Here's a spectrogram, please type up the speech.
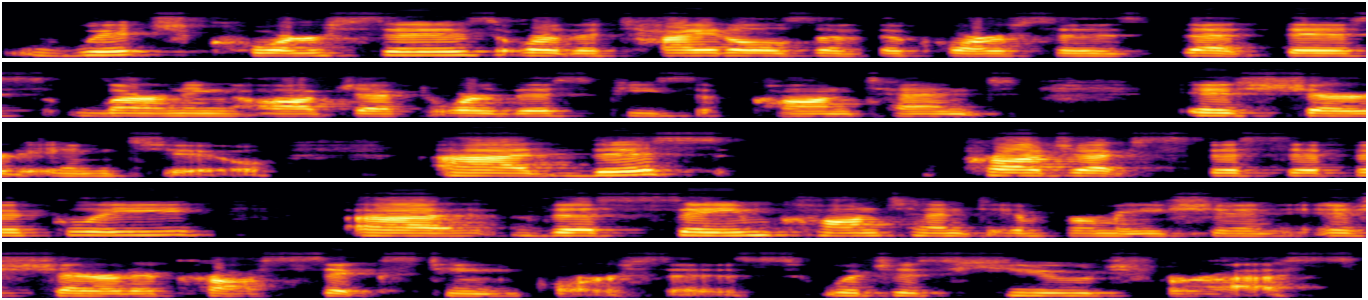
which courses or the titles of the courses that this learning object or this piece of content is shared into. Uh, this project specifically, uh, the same content information is shared across 16 courses, which is huge for us.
